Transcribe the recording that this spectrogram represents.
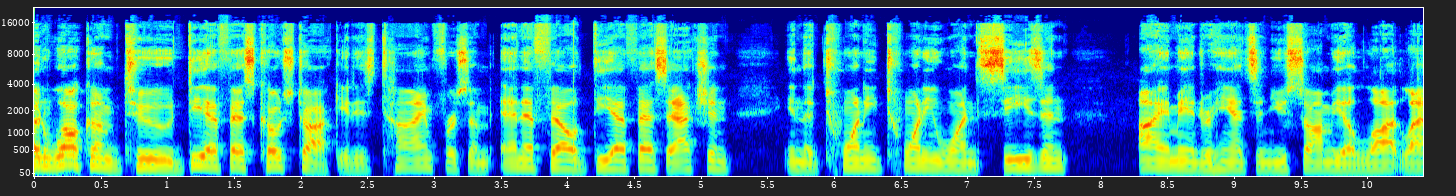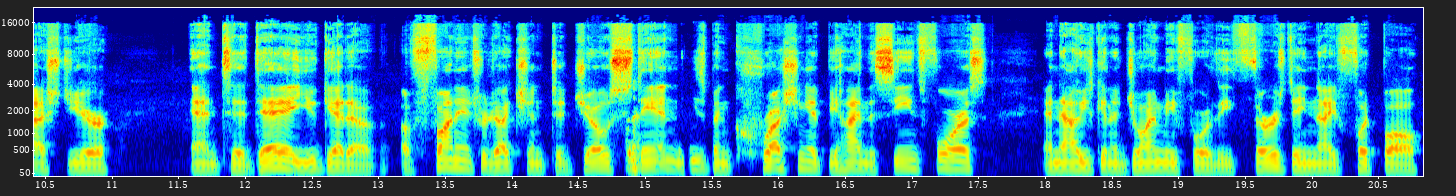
and welcome to DFS Coach Talk. It is time for some NFL DFS action in the 2021 season. I am Andrew Hanson. You saw me a lot last year. And today you get a, a fun introduction to Joe Stanton. He's been crushing it behind the scenes for us. And now he's going to join me for the Thursday night football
